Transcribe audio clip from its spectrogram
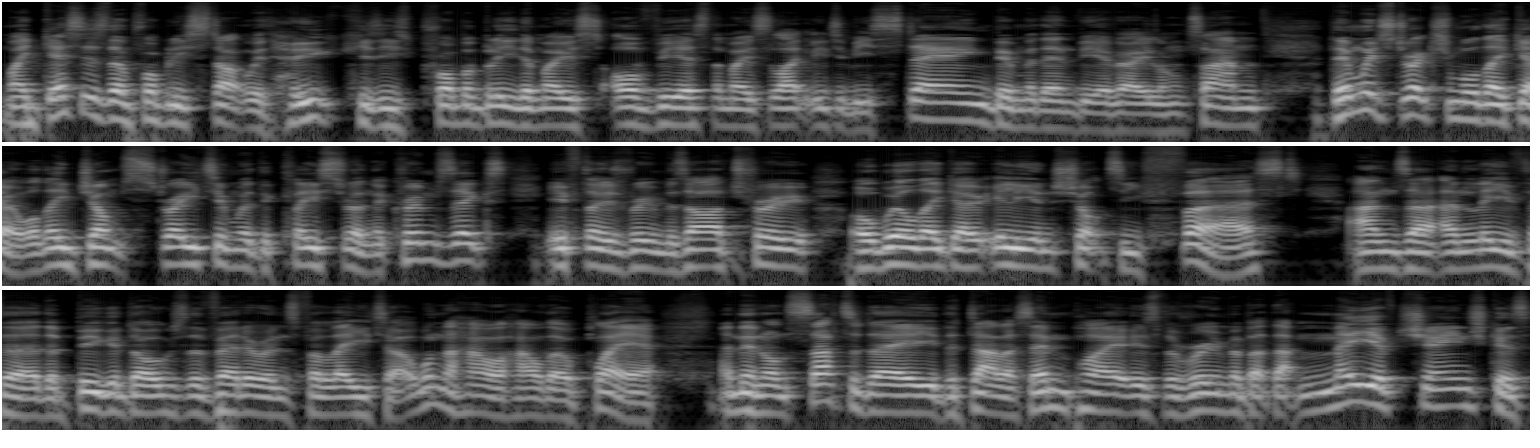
My guess is they'll probably start with Huke because he's probably the most obvious, the most likely to be staying, been with Envy a very long time. Then which direction will they go? Will they jump straight in with the Clayster and the If those rumours are true, or will they go Ilian Shotzzy first? And uh, and leave the the bigger dogs, the veterans for later. I wonder how how they'll play it. And then on Saturday, the Dallas Empire is the rumor, but that may have changed because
